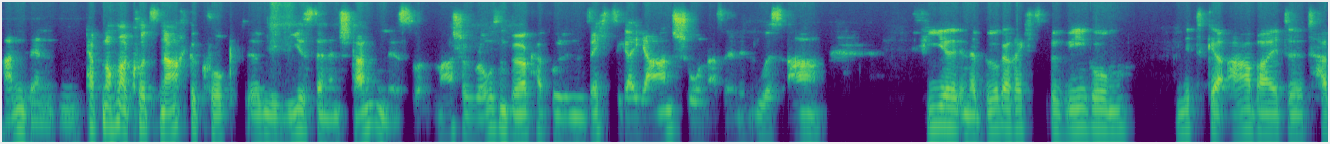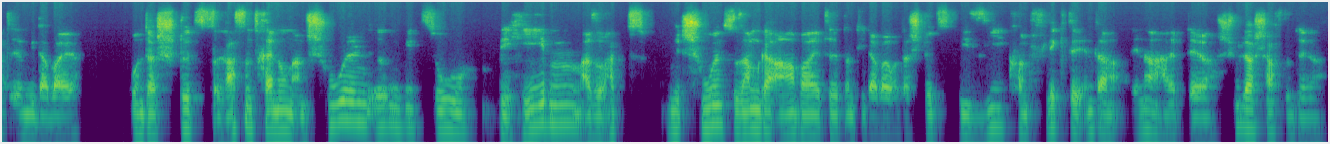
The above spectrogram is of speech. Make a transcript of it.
anwenden. Ich habe noch mal kurz nachgeguckt, wie es denn entstanden ist. Und Marshall Rosenberg hat wohl in den 60er Jahren schon, also in den USA, viel in der Bürgerrechtsbewegung mitgearbeitet, hat irgendwie dabei unterstützt, Rassentrennung an Schulen irgendwie zu beheben, also hat mit Schulen zusammengearbeitet und die dabei unterstützt, wie sie Konflikte inter, innerhalb der Schülerschaft und der,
